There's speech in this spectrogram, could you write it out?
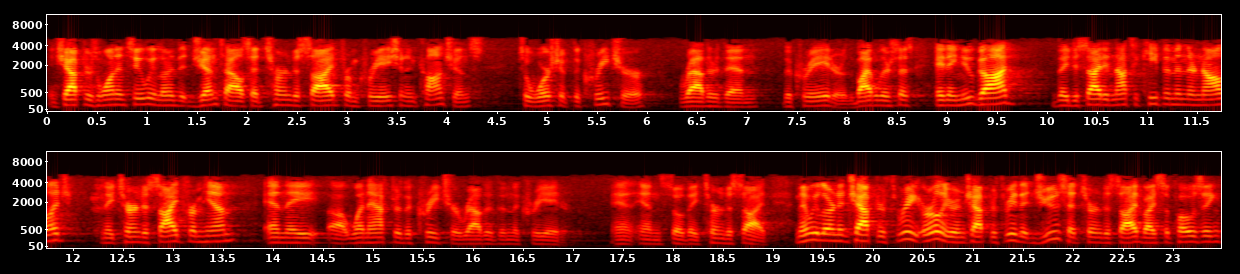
In chapters 1 and 2, we learned that Gentiles had turned aside from creation and conscience to worship the creature rather than the Creator. The Bible there says, hey, they knew God, they decided not to keep Him in their knowledge, and they turned aside from Him, and they uh, went after the creature rather than the Creator. And, and so they turned aside. And then we learned in chapter 3, earlier in chapter 3, that Jews had turned aside by supposing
